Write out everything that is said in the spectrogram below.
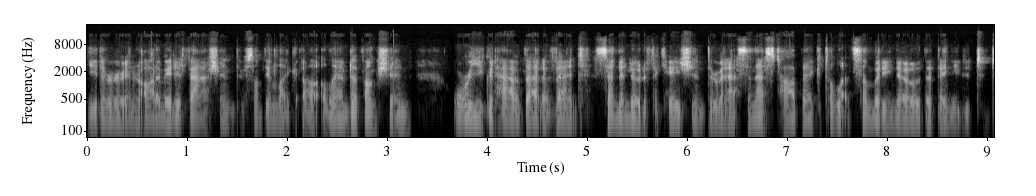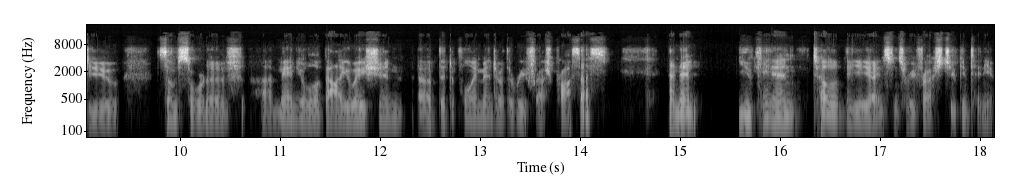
either in an automated fashion through something like a, a Lambda function, or you could have that event send a notification through an SNS topic to let somebody know that they needed to do some sort of uh, manual evaluation of the deployment or the refresh process. And then you can tell the instance refresh to continue.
